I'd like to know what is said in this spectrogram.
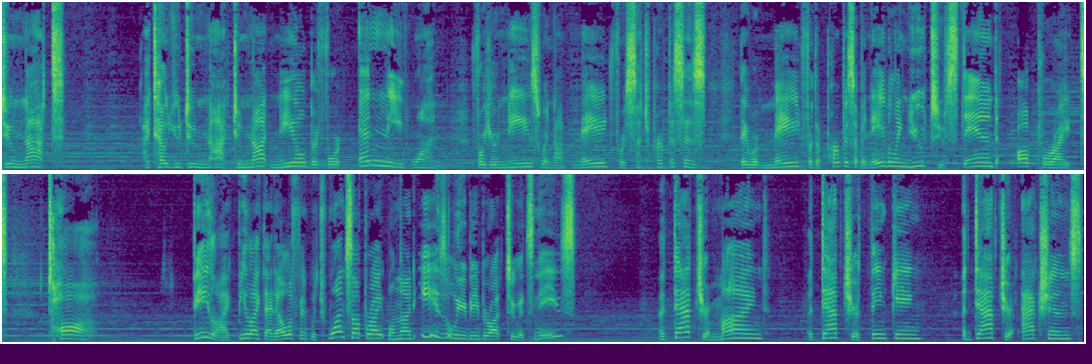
Do not, I tell you, do not, do not kneel before anyone, for your knees were not made for such purposes. They were made for the purpose of enabling you to stand upright, tall. Be like, be like that elephant which once upright will not easily be brought to its knees. Adapt your mind, adapt your thinking, adapt your actions,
